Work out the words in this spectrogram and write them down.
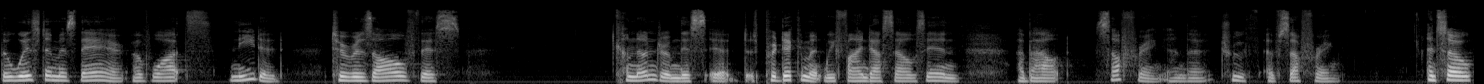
The wisdom is there of what's needed to resolve this conundrum, this uh, predicament we find ourselves in about suffering and the truth of suffering. And so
